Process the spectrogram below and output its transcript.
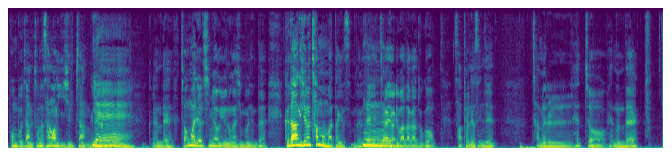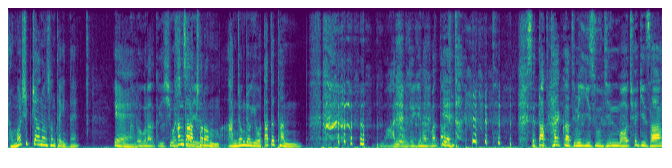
본부장, 저는 상황 이실장. 예. 그런데 정말 열심히 하고 유능하신 분인데 그 당시는 참 못마땅했습니다. 음. 제가 열이 받아가지고 사표 내서 이제 참여를 했죠. 했는데 정말 쉽지 않은 선택인데. 예. 그러고나 그게 10월 판사처럼 18일. 안정적이고 따뜻한 뭐 안정적이긴 하지만 따뜻한 예. 글쎄 따뜻할 것 같으면 이수진 뭐 최기상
